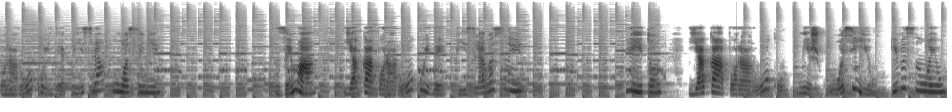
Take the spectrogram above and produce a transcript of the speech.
пора року йде після осені? Зима. Яка пора року йде після весни? Літо. Яка пора року між осінню і весною?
